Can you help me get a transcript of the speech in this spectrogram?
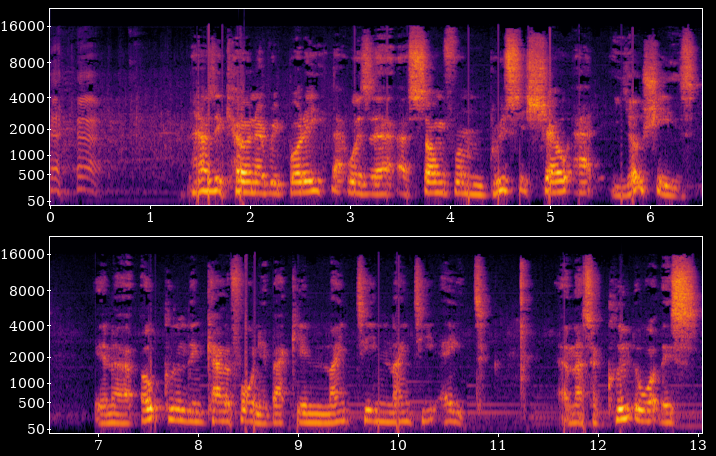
How's it going, everybody? That was a, a song from Bruce's show at Yoshi's in uh, Oakland, in California, back in 1998. And that's a clue to what this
